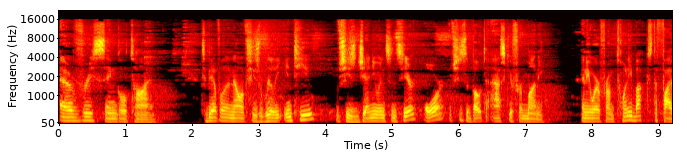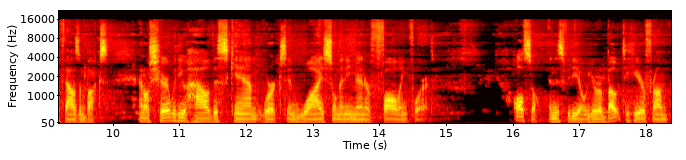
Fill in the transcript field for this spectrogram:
every single time to be able to know if she's really into you, if she's genuine, sincere, or if she's about to ask you for money, anywhere from 20 bucks to 5,000 bucks. And I'll share with you how this scam works and why so many men are falling for it. Also, in this video, you're about to hear from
